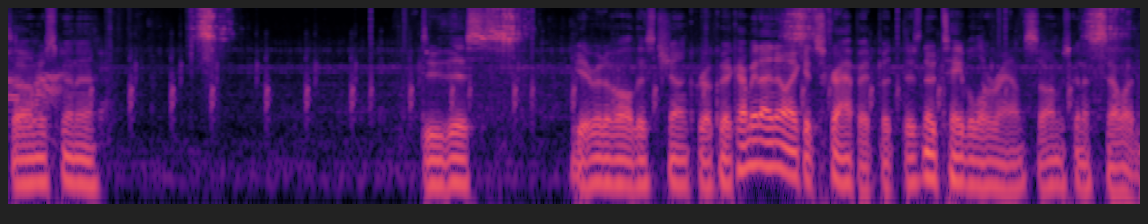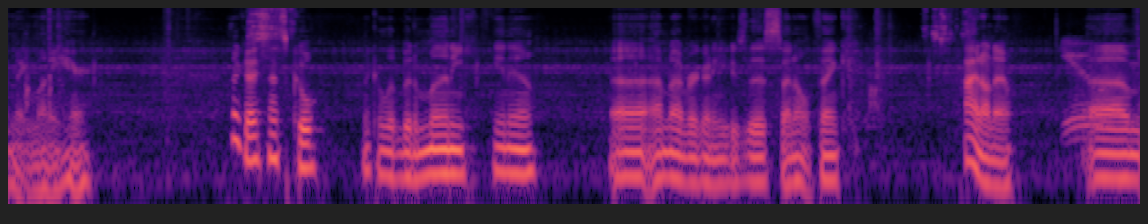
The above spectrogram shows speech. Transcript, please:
So I'm just gonna do this, get rid of all this junk real quick. I mean, I know I could scrap it, but there's no table around, so I'm just gonna sell it and make money here. Okay, that's cool. Make a little bit of money, you know. Uh, I'm never going to use this, I don't think. I don't know. Um,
